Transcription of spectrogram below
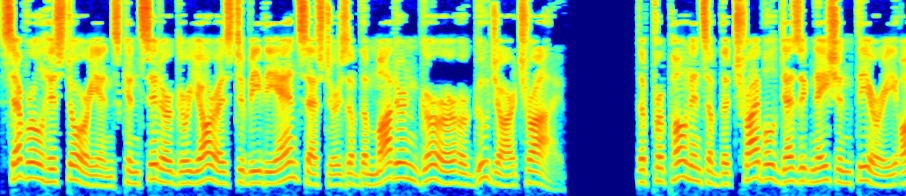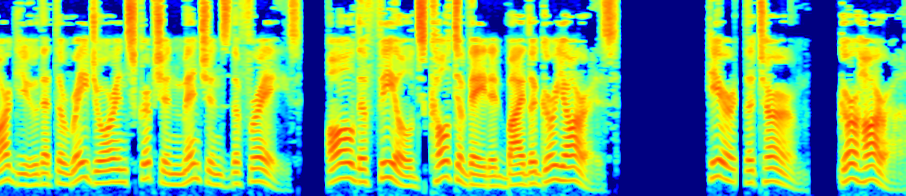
Several historians consider Gurjaras to be the ancestors of the modern Gur or Gujar tribe. The proponents of the tribal designation theory argue that the Rajor inscription mentions the phrase, all the fields cultivated by the Gurjaras. Here, the term, Gurjara,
